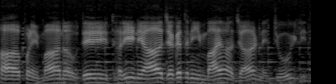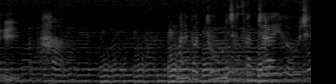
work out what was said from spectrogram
આપણે માનવ દેહ ધરીને આ જગતની માયા જાળને જોઈ લીધી. મને બધું જ સમજાઈ ગયું છે.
